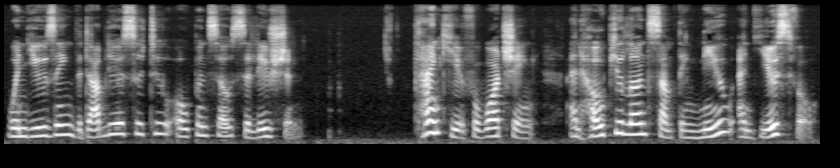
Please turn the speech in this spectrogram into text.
when using the WSO2 open source solution. Thank you for watching and hope you learned something new and useful.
